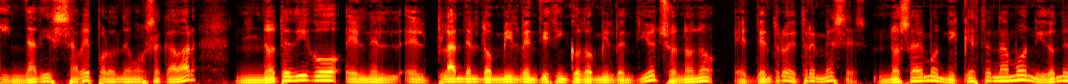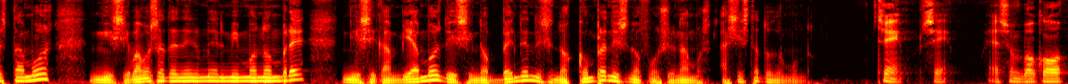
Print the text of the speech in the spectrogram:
y nadie sabe por dónde vamos a acabar. No te digo en el, plan del 2025-2028, no, no, es dentro de tres meses. No sabemos ni qué estrenamos, ni dónde estamos, ni si vamos a tener el mismo nombre, ni si cambiamos, ni si nos venden, ni si nos compran, ni si nos funcionamos. Así está todo el mundo. Sí, sí. Es un poco.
